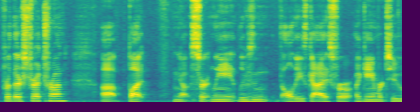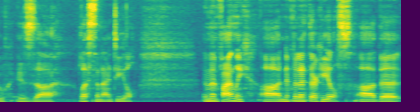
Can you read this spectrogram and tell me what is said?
for their stretch run, uh, but you know certainly losing all these guys for a game or two is uh, less than ideal. And then finally, uh, nipping at their heels, uh, the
